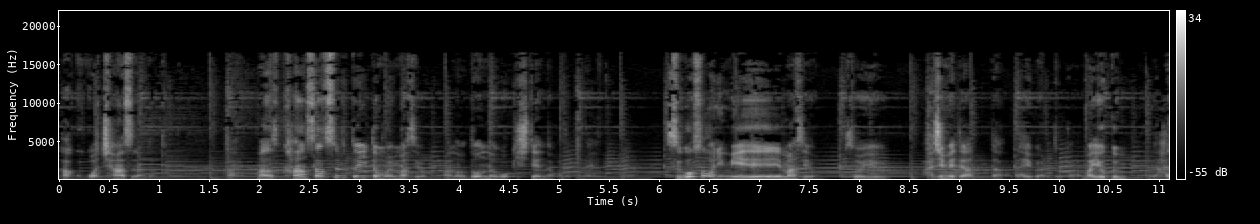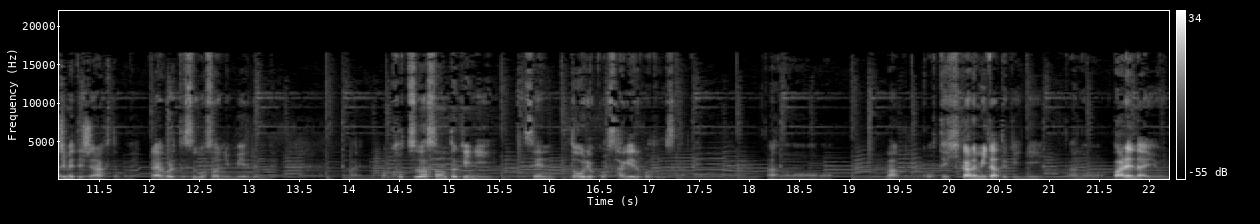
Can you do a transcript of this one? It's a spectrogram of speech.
あ、ここはチャンスなんだと。はい。まず観察するといいと思いますよ。あの、どんな動きしてんのかとかね。凄そうに見えますよ。そういう初めて会ったライバルとか、まあよく、初めてじゃなくてもね、ライバルって凄そうに見えるんで、はいまあ、コツはその時に戦闘力を下げることですからね。あの、まあ、こう敵から見た時に、あの、バレないように、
